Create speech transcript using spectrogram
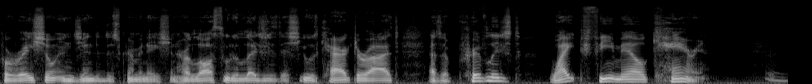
for racial and gender discrimination. Her lawsuit alleges that she was characterized as a privileged white female Karen. Mm.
